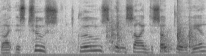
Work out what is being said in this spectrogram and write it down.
Right, there's two screws inside the soap drawer here.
